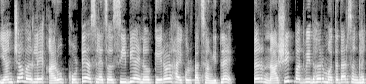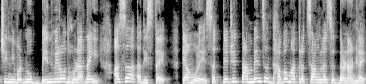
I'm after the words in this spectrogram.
यांच्यावरले आरोप खोटे असल्याचं सीबीआयनं केरळ हायकोर्टात सांगितलंय. तर नाशिक पदवीधर मतदारसंघाची निवडणूक बिनविरोध होणार नाही असं आता दिसतंय. त्यामुळे सत्यजित तांबेंचं धाबं मात्र चांगलंच दण आणलंय.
